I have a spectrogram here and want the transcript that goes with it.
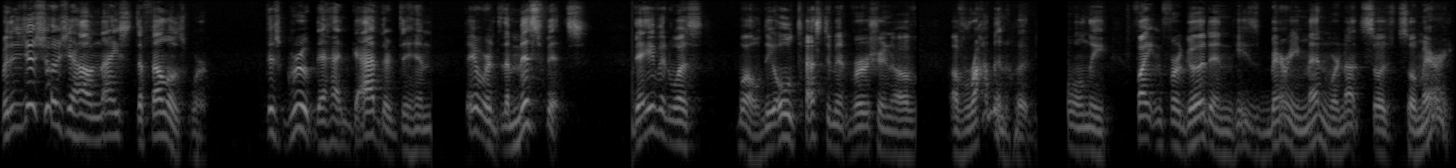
But it just shows you how nice the fellows were. This group that had gathered to him, they were the misfits. David was, well, the Old Testament version of, of Robin Hood only fighting for good, and his merry men were not so so merry.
